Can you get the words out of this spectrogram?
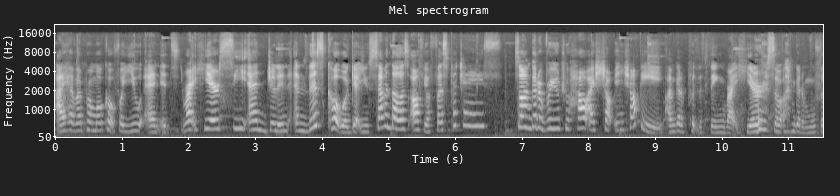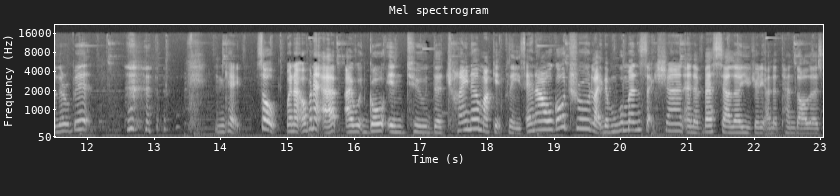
I have a promo code for you and it's right here, CN Julynn, and this code will get you $7 off your first purchase. So I'm gonna bring you through how I shop in Shopee. I'm gonna put the thing right here, so I'm gonna move a little bit. okay, so when I open an app, I would go into the China marketplace and I will go through like the women's section and the bestseller usually under $10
